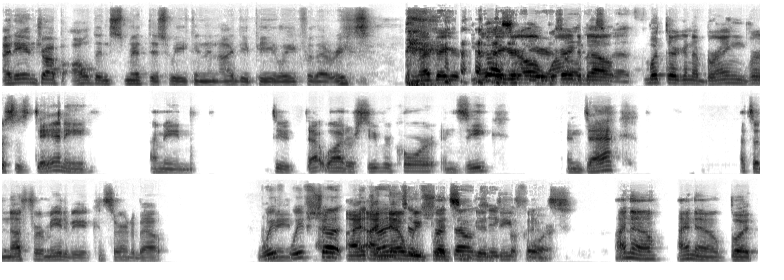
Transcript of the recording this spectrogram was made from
I didn't drop Aldon Smith this week in an IDP league for that reason. My bigger, you my guys bigger are all worried about Smith. what they're gonna bring versus Danny. I mean, dude, that wide receiver core and Zeke and Dak, that's enough for me to be concerned about. I We've mean, we've shut. I, the I know we've shut played some good Zeke defense. before. I know, I know, but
